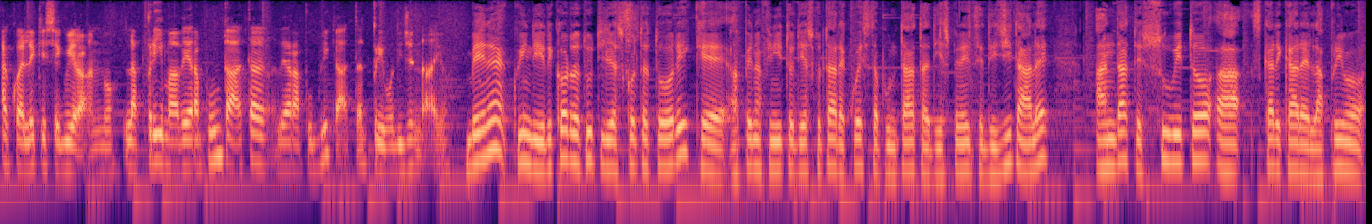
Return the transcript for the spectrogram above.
a quelle che seguiranno. La prima vera puntata verrà pubblicata il primo di gennaio. Bene, quindi ricordo a tutti gli ascoltatori che appena finito di ascoltare questa puntata di Esperienza Digitale andate subito a scaricare la prima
